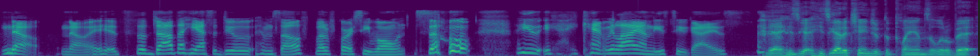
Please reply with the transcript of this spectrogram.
No, no, it's the job that he has to do himself, but of course he won't. So he he can't rely on these two guys. yeah, he's got he's got to change up the plans a little bit.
